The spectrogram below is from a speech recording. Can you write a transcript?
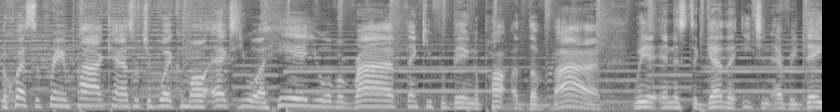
The Quest Supreme podcast with your boy Kamal X. You are here. You have arrived. Thank you for being a part of the vibe. We are in this together each and every day,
